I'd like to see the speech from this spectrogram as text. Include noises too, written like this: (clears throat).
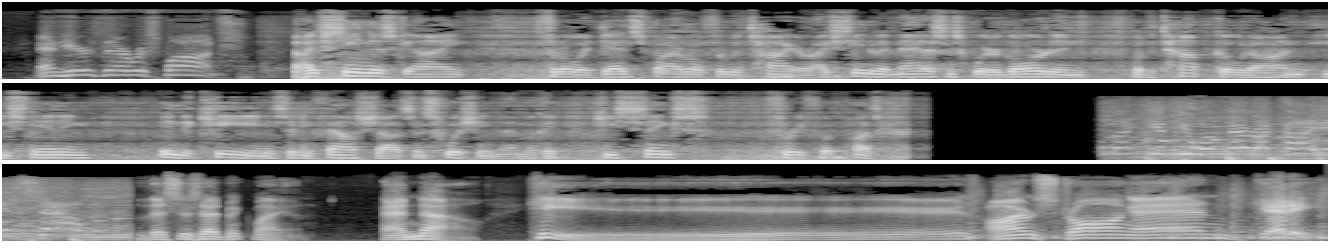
And here's their response. I've seen this guy throw a dead spiral through a tire. I've seen him at Madison Square Garden with a top coat on. He's standing in the key and he's hitting foul shots and swishing them. Okay, he sinks three foot putts. I give you America itself. This is Ed McMahon, and now here's Armstrong and Getty.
